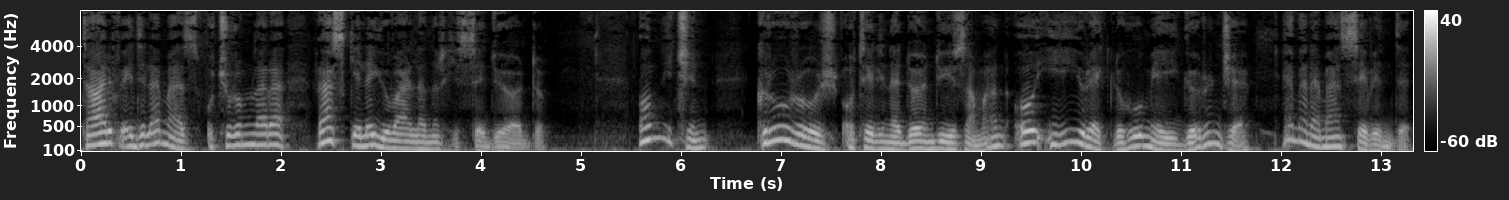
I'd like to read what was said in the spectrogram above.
tarif edilemez uçurumlara rastgele yuvarlanır hissediyordu. Onun için Cru Rouge oteline döndüğü zaman o iyi yürekli Hume'yi görünce hemen hemen sevindi.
